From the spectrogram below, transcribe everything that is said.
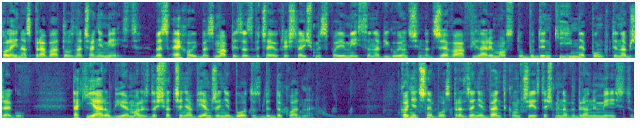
Kolejna sprawa to oznaczanie miejsc. Bez echo i bez mapy zazwyczaj określaliśmy swoje miejsce nawigując się na drzewa, filary mostu, budynki i inne punkty na brzegu. Taki ja robiłem, ale z doświadczenia wiem, że nie było to zbyt dokładne. Konieczne było sprawdzenie wędką, czy jesteśmy na wybranym miejscu.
